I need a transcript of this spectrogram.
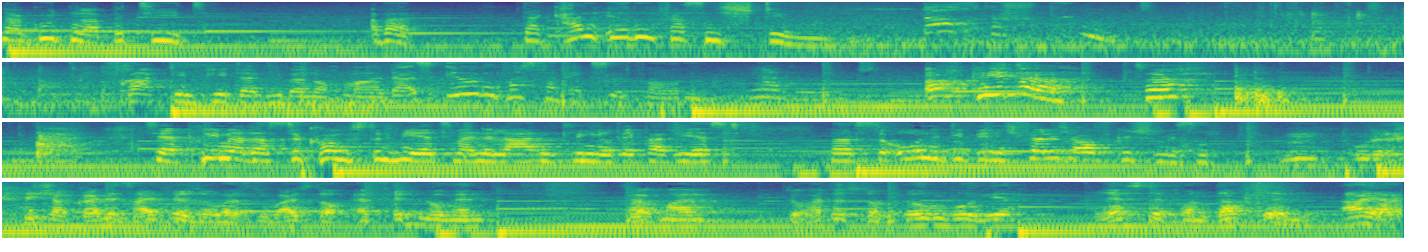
Na, guten Appetit. Aber da kann irgendwas nicht stimmen. Doch, das stimmt. Frag den Peter lieber noch mal. Da ist irgendwas verwechselt worden. Na gut. Ach, Peter! Tag. Ist ja prima, dass du kommst und mir jetzt meine Ladenklingel reparierst. Weißt du, ohne die bin ich völlig aufgeschmissen. Hm, Trude, ich habe keine Zeit für sowas. Du weißt doch, Erfindungen. Sag mal, du hattest doch irgendwo hier Reste von Dach drin. Ah ja.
